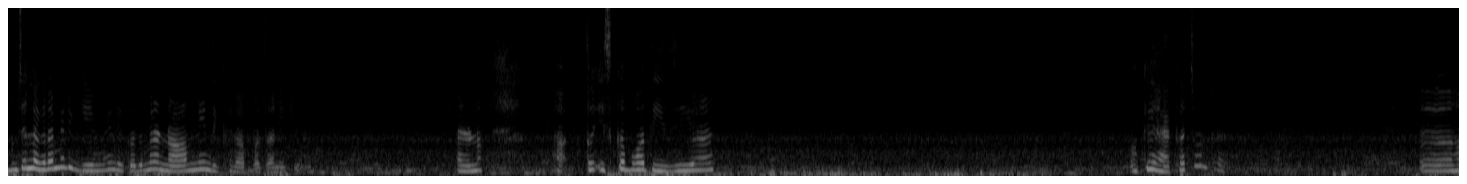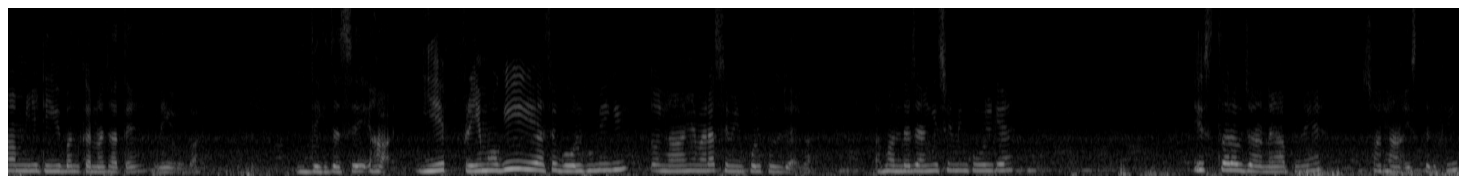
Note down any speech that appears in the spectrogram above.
मुझे लग रहा है मेरी गेम में दिक्कत है मेरा नाम नहीं दिख रहा पता नहीं क्यों। नो हाँ तो इसका बहुत इजी है। ओके हैकर चल रहा है? हम ये टीवी बंद करना चाहते हैं, नहीं होगा। देखिए जैसे हाँ ये फ्रेम होगी, ये ऐसे गोल घूमेगी तो यहाँ ही हमारा स्विमिंग पूल खुल जाएगा। हम अंदर जाएँगे स्विमिंग पूल के। इस तरफ़ जाना है आपने सॉरी हाँ इस तरफ़ ही।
